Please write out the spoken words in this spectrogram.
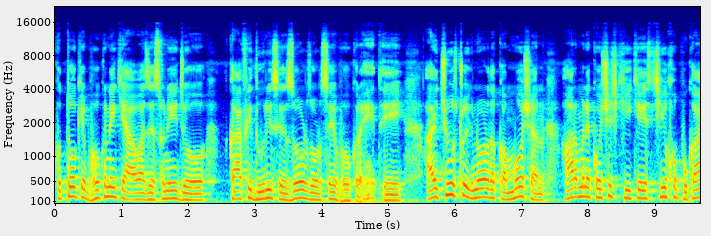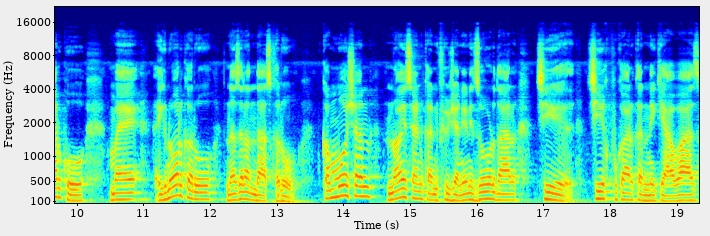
कुत्तों के भोंकने की आवाज़ें सुनी जो काफ़ी दूरी से ज़ोर ज़ोर से भूख रहे थे। I chose to ignore the commotion और मैंने कोशिश की कि इस चीख व पुकार को मैं इग्नोर करूँ, नज़रअंदाज करूँ। कमोशन नॉइस एंड कन्फ्यूज़न यानी ज़ोरदार ची, चीख पुकार करने की आवाज़।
